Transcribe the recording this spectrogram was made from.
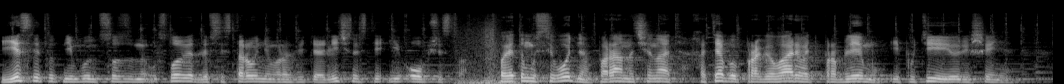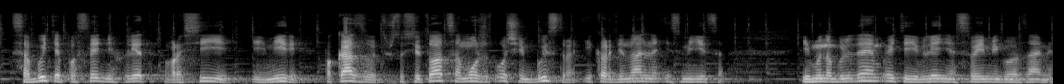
если тут не будут созданы условия для всестороннего развития личности и общества. Поэтому сегодня пора начинать хотя бы проговаривать проблему и пути ее решения. События последних лет в России и мире показывают, что ситуация может очень быстро и кардинально измениться. И мы наблюдаем эти явления своими глазами.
